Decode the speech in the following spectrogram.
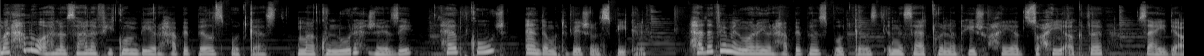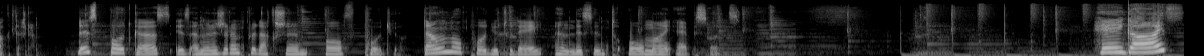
مرحبا واهلا وسهلا فيكم ب Happy Pills بودكاست معكم نور حجازي coach and a motivation speaker هدفي من وراء Your Happy Pills بودكاست إن نساعدكم لتعيشوا حياة صحية أكتر سعيدة أكتر This podcast is an original production of Podio. Download Podio today and listen to all my episodes. Hey guys!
